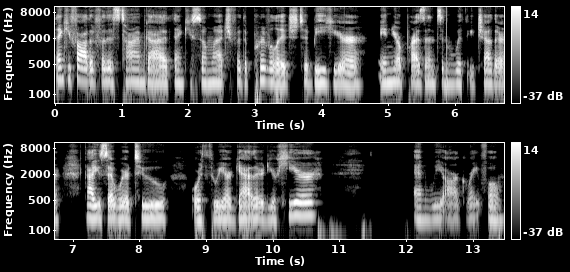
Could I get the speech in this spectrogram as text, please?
Thank you, Father, for this time, God. Thank you so much for the privilege to be here in your presence and with each other. God, you said where two or three are gathered, you're here, and we are grateful.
